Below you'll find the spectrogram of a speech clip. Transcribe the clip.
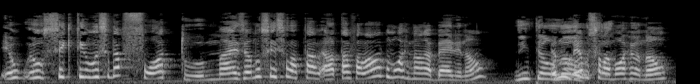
Eu, eu sei que tem o lance da foto, mas eu não sei se ela tava. Ela tava lá ou não morre na Annabelle, não? Então, eu não, não lembro se ela morre ou não.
